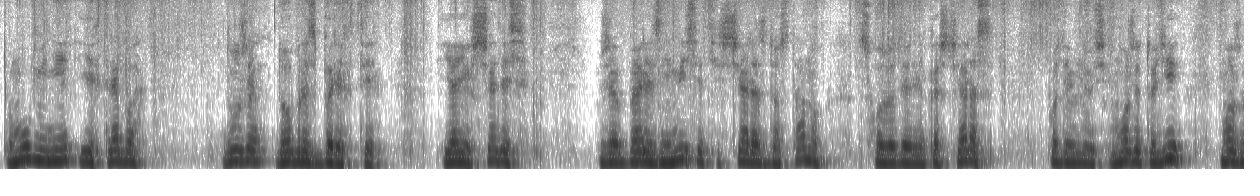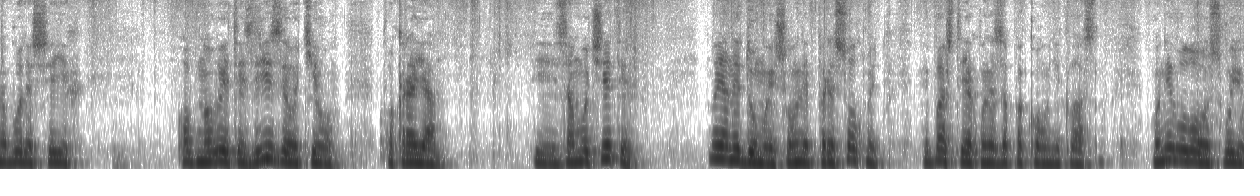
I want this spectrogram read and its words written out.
Тому мені їх треба дуже добре зберегти. Я їх ще десь вже в березні місяці ще раз достану з холодильника, ще раз подивлюся. Може тоді можна буде ще їх обновити зрізи оті по краям і замочити. Ну я не думаю, що вони пересохнуть. Ви бачите, як вони запаковані класно. Вони вологу свою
